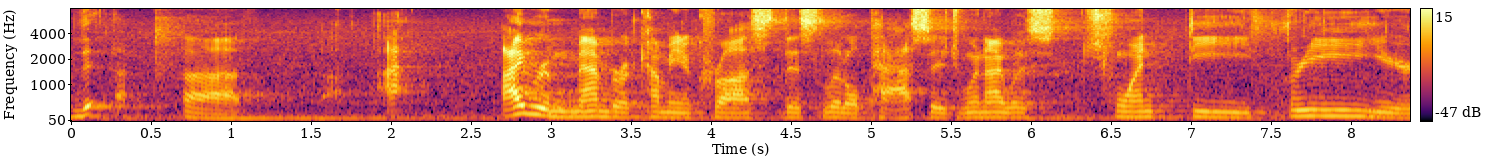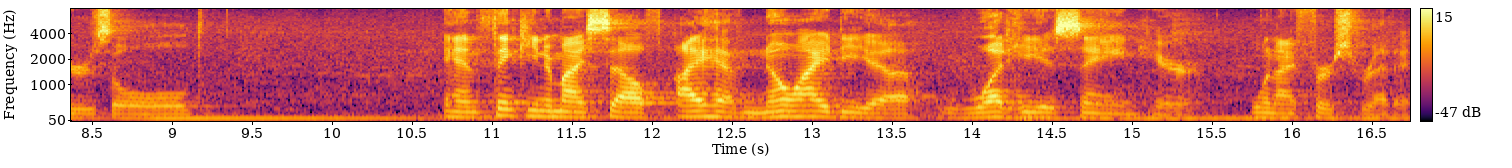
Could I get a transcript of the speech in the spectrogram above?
The, uh, I remember coming across this little passage when I was 23 years old and thinking to myself, I have no idea what he is saying here when I first read it.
